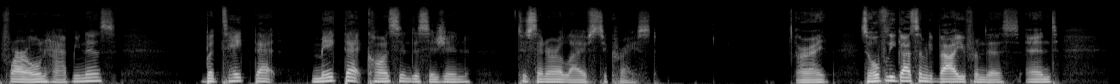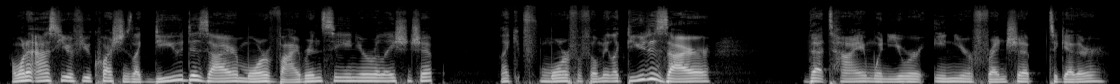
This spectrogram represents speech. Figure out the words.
for our own happiness, but take that, make that constant decision to center our lives to Christ. All right. So hopefully you got some value from this. And I want to ask you a few questions. Like, do you desire more vibrancy in your relationship? Like, more fulfillment? Like, do you desire that time when you were in your friendship together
